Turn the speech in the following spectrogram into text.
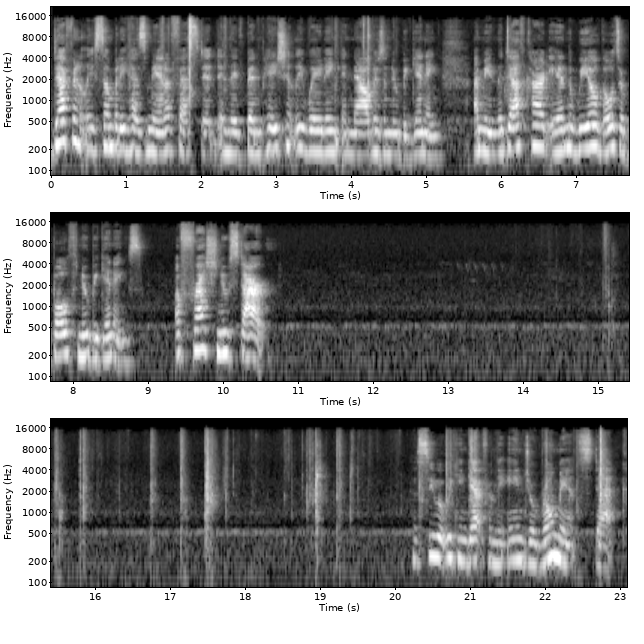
Definitely somebody has manifested and they've been patiently waiting and now there's a new beginning. I mean, the death card and the wheel, those are both new beginnings a fresh new start. Let's see what we can get from the Angel Romance deck.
